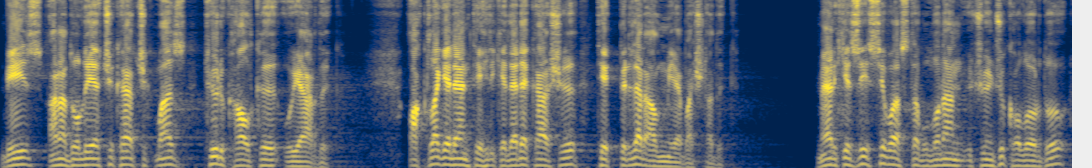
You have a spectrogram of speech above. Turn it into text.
Biz Anadolu'ya çıkar çıkmaz Türk halkı uyardık. Akla gelen tehlikelere karşı tedbirler almaya başladık. Merkezi Sivas'ta bulunan 3. kolordu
